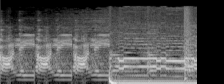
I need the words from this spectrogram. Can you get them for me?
Ali, Ali, Ali, Ali.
